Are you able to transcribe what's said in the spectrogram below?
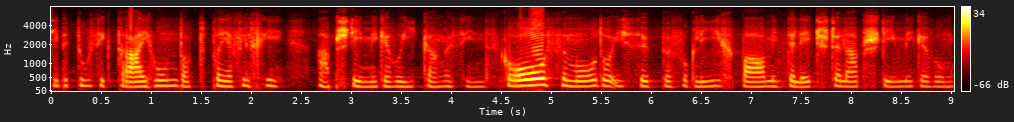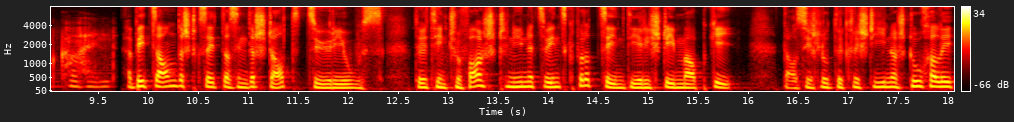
7300 briefliche Abstimmungen, die eingegangen sind. Grosso modo ist es etwa vergleichbar mit den letzten Abstimmungen, die wir hatten. Ein bisschen anders sieht das in der Stadt Zürich aus. Dort sind schon fast 29 Prozent ihre Stimme abgegeben. Das ist laut Christina Stucheli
